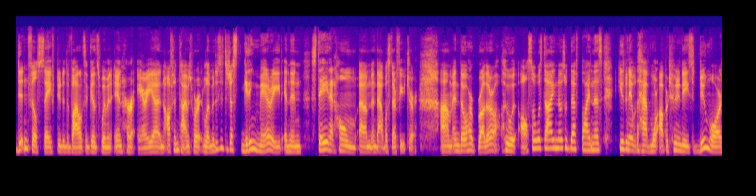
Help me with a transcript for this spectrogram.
didn't feel safe due to the violence against women in her area, and oftentimes were limited to just getting married and then staying at home, um, and that was their future. Um, and though her brother, who also was diagnosed with deaf blindness, he's been able to have more opportunities to do more,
